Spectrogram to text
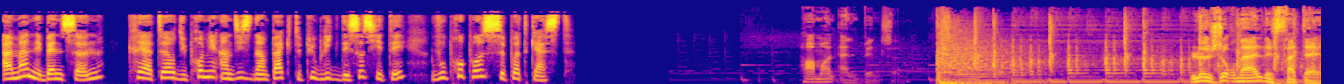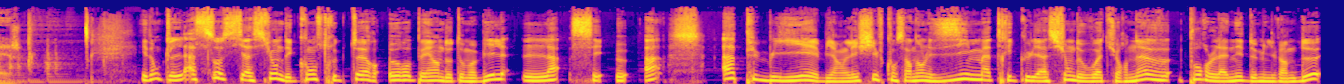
Haman et Benson, créateurs du premier indice d'impact public des sociétés, vous proposent ce podcast. Haman and Benson. Le journal des stratèges. Et donc l'association des constructeurs européens d'automobiles, l'ACEA, a publié eh bien les chiffres concernant les immatriculations de voitures neuves pour l'année 2022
